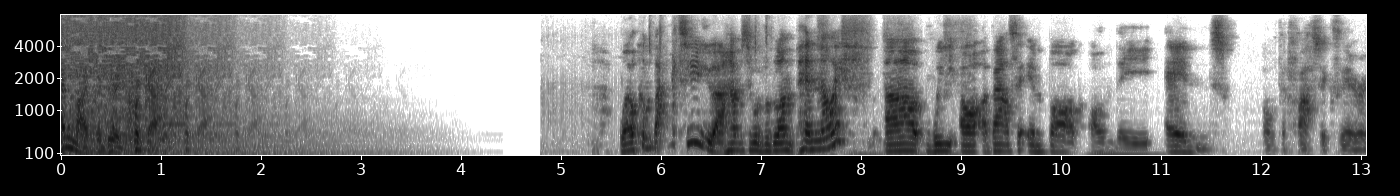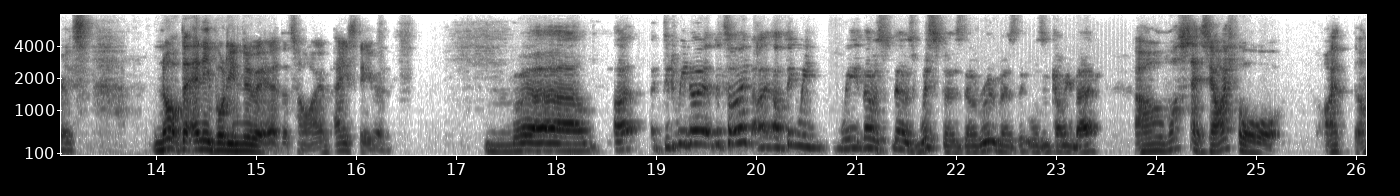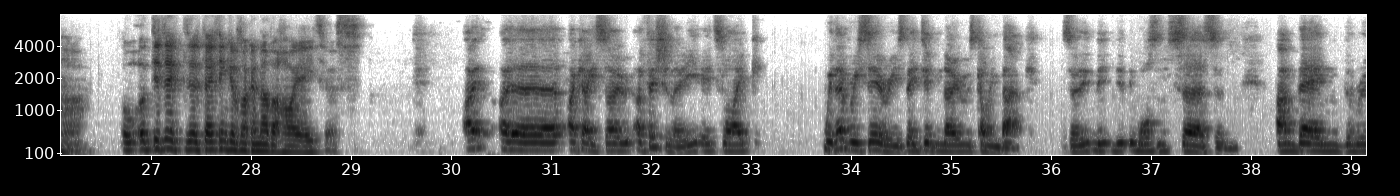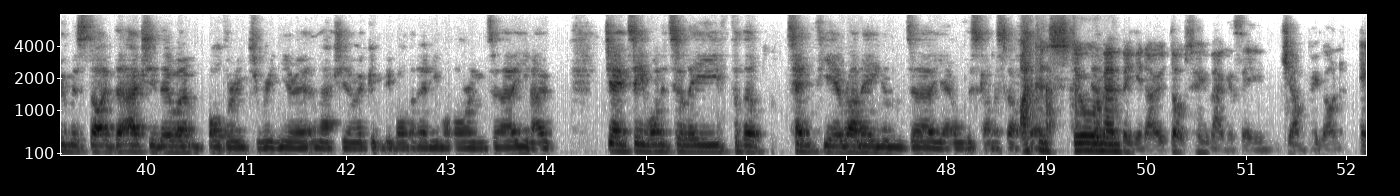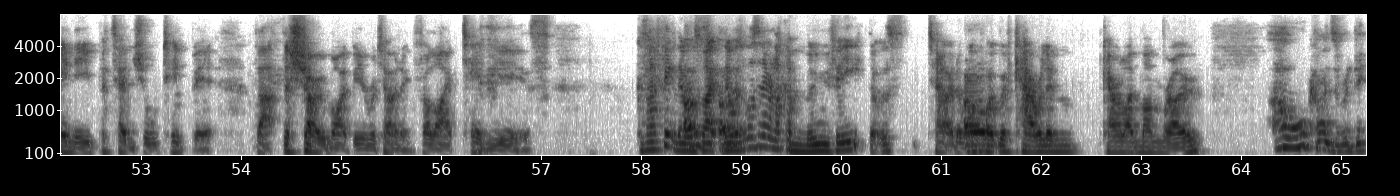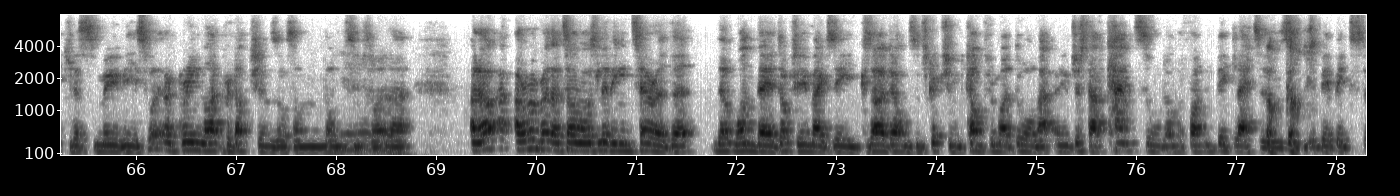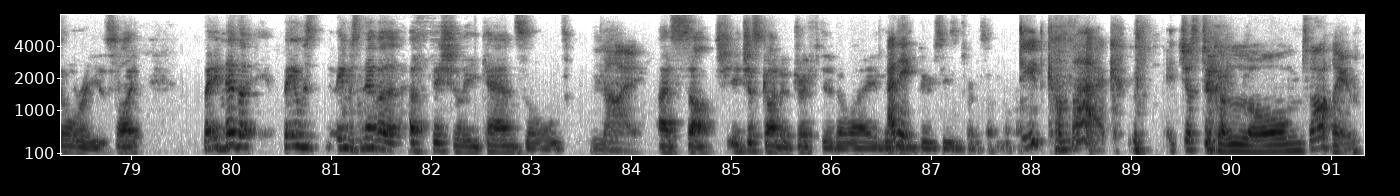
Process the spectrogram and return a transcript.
penknife would do it quicker. Welcome back to A Hamster with a Blunt Penknife. Uh, we are about to embark on the end of the classic series. Not that anybody knew it at the time. Hey, Steven. Well, uh, did we know it at the time? I, I think we, we there was there was whispers, there were rumours that it wasn't coming back. Oh, what's that? See, I thought I. Uh, oh, did they did they think it was like another hiatus? I uh, okay, so officially, it's like with every series, they didn't know it was coming back, so it, it, it wasn't certain. And then the rumours started that actually they weren't bothering to renew it, and actually they couldn't be bothered anymore. And uh, you know, JNT wanted to leave for the tenth year running, and uh, yeah, all this kind of stuff. I So, can still yeah. remember, you know, Doctor Who magazine jumping on any potential tidbit that the show might be returning for like ten years. Because I think there was was- like there was was- wasn't there like a movie that was touted at one Oh. point with Carolyn Caroline Munro. oh, all kinds of ridiculous movies, what, uh, Green Light Productions or some nonsense Yeah. like that. And I, I remember at that time I was living in terror that that one day a Doctor Who magazine, because I had it on subscription, would come through my doormat and it would just have cancelled on the front in big letters. Oh, It'd be a big story. It's like, but it never, but it was it was never officially cancelled No, as such. It just kind of drifted away and it do season twenty something. did come back. it just took a long time.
